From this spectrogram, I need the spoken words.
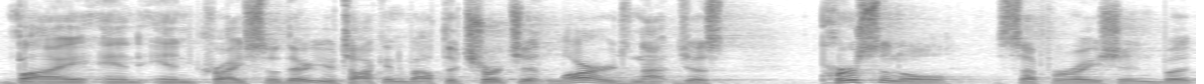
by and in Christ. So, there you're talking about the church at large, not just personal separation, but,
